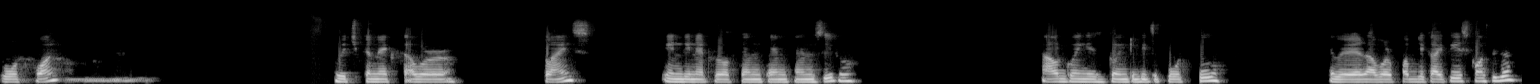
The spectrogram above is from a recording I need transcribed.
port one, which connects our clients in the network 10.10.10.0. Outgoing is going to be the port two, where our public IP is configured,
